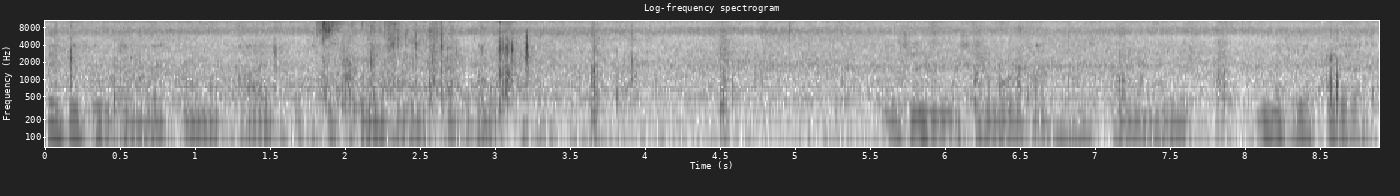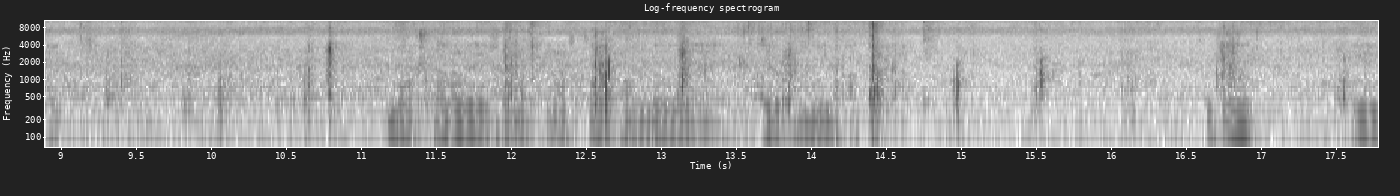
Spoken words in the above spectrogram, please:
দেখে তুলতে হয় কেননা পায়ে করে বিশাল বড় পাখি মনে হয় মুখে পড়ে আছে বর্ষাকালে এই সমস্ত রাস্তা বন্ধ হয়ে যায় যেরকম এই পাখিটা যাই হোক এই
